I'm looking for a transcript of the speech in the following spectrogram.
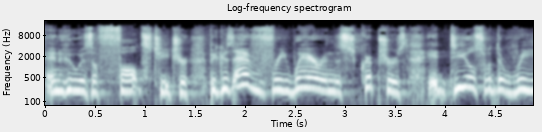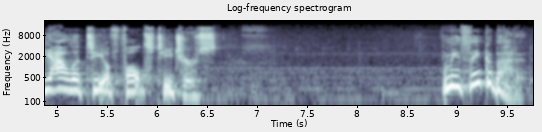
and who is a false teacher because everywhere in the scriptures it deals with the reality of false teachers. I mean, think about it.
